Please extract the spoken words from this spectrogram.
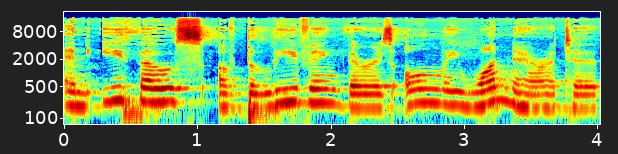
an ethos of believing there is only one narrative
